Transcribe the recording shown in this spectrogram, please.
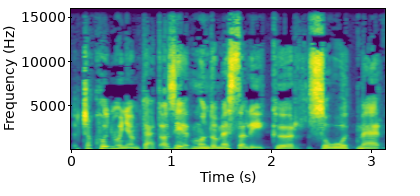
csak hogy mondjam, tehát azért mondom ezt a légkör szót, mert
